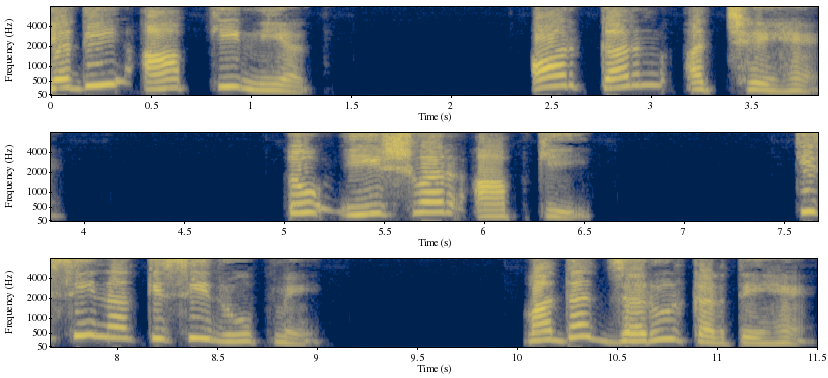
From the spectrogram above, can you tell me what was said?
यदि आपकी नियत और कर्म अच्छे हैं तो ईश्वर आपकी किसी न किसी रूप में मदद ज़रूर करते हैं।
